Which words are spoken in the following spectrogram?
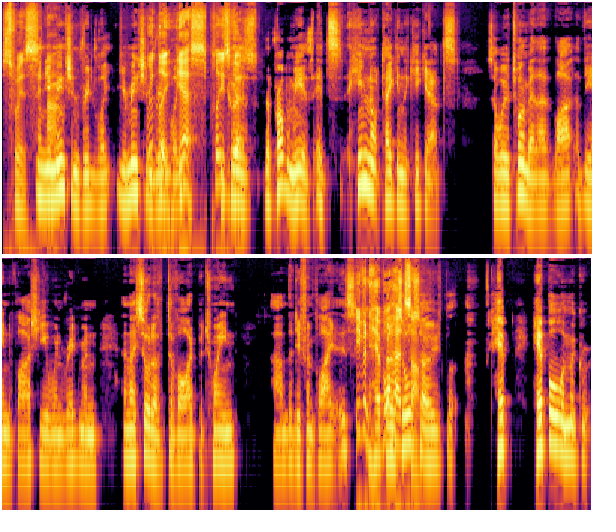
Swizz. And you uh, mentioned Ridley. You mentioned Ridley, Ridley. yes, please go. because the problem is it's him not taking the kickouts. So we were talking about that at the end of last year when Redman and they sort of divide between um, the different players. Even Heppell but had it's some. also Hep, Heppell and McGr-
